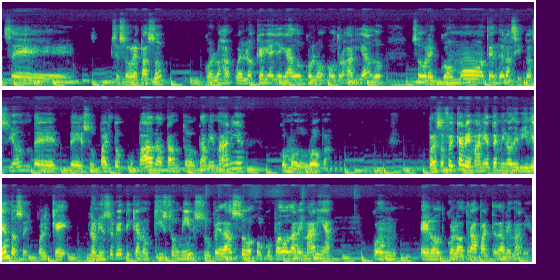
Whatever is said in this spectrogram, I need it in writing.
se, se sobrepasó con los acuerdos que había llegado con los otros aliados sobre cómo atender la situación de, su parte ocupada tanto de Alemania como de Europa. Por eso fue que Alemania terminó dividiéndose, porque la Unión Soviética no quiso unir su pedazo ocupado de Alemania con, el, con la otra parte de Alemania.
